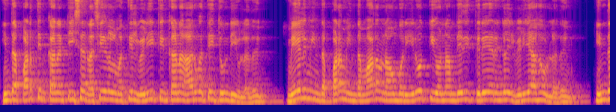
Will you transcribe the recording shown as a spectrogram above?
இந்த படத்திற்கான டீசர் ரசிகர்கள் மத்தியில் வெளியீட்டிற்கான ஆர்வத்தை தூண்டியுள்ளது. மேலும் இந்த படம் இந்த மாதம் நவம்பர் இருபத்தி ஒன்னாம் தேதி திரையரங்கில் வெளியாக உள்ளது. இந்த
